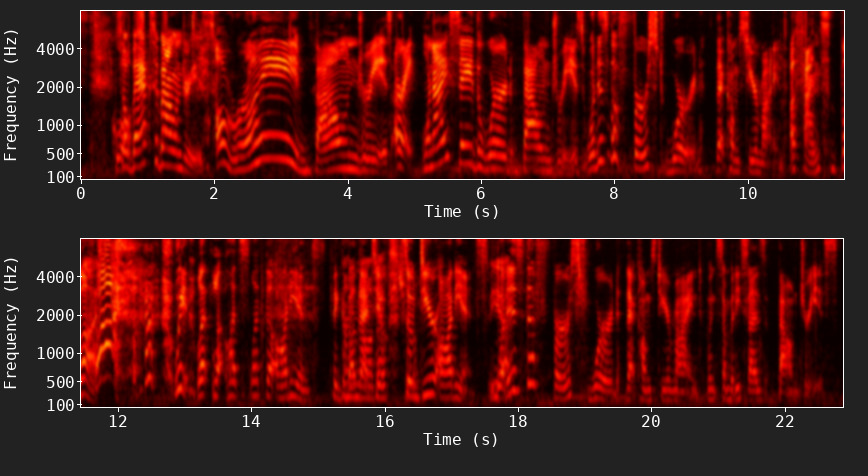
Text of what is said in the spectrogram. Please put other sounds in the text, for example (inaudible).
Cool. So back to boundaries. All right, boundaries. All right, when I say the word boundaries, what is the first word that comes to your mind? Offense, but (laughs) Wait, let, let let's let the audience think about know, that too. So, dear audience, Yeah. what is the first word that comes to your mind when somebody says boundaries?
